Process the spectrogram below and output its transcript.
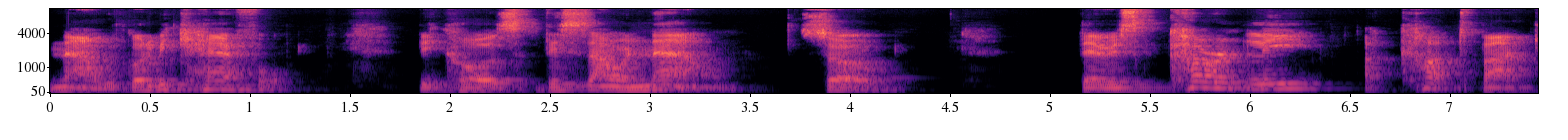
Now we've got to be careful because this is our noun. So there is currently a cutback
